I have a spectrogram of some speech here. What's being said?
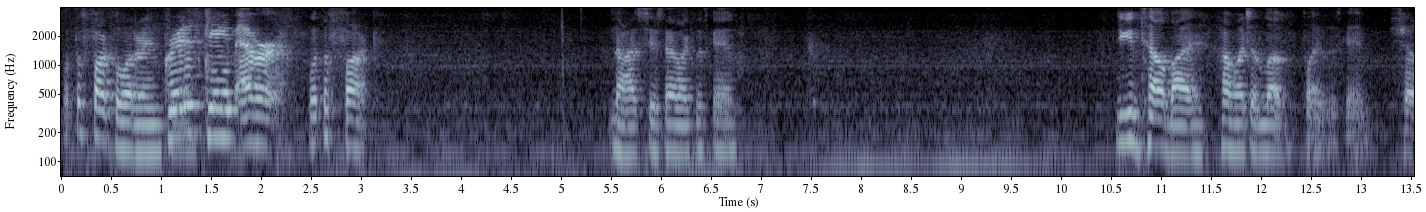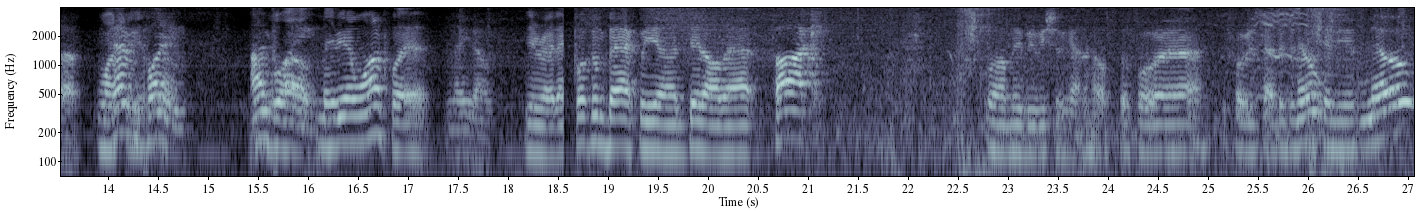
What the fuck, BloodRayne? 2? Greatest game ever. What the fuck? Nah, seriously, I like this game. You can tell by how much I love playing this game. Shut up. You're Watching not even it. playing. I'm Well, playing. maybe I want to play it. No, you don't. You're right. Welcome back. We uh, did all that. Fuck. Well, maybe we should have gotten health before uh, before we just had to just Nope. continue. Nope.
